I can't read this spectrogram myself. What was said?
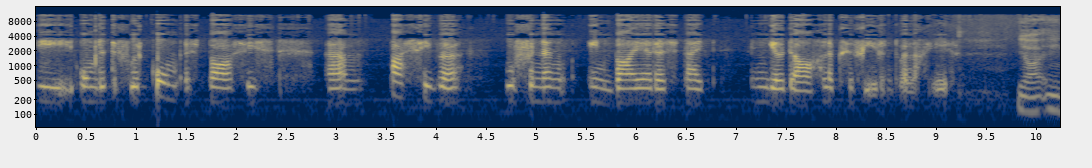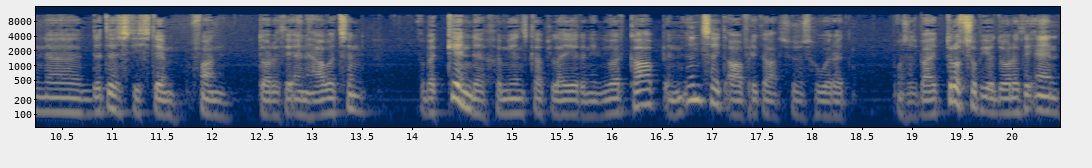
die om dit te voorkom is basies ehm um, passiewe oefening en baie rustyd in jou daaglikse 24 uur. Ja, en uh dit is die stem van Dorothy Ann Howardson, 'n bekende gemeenskapsleier in die Noord-Kaap en in Suid-Afrika, soos ons gehoor het. Ons is baie trots op jou Dorothy Ann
